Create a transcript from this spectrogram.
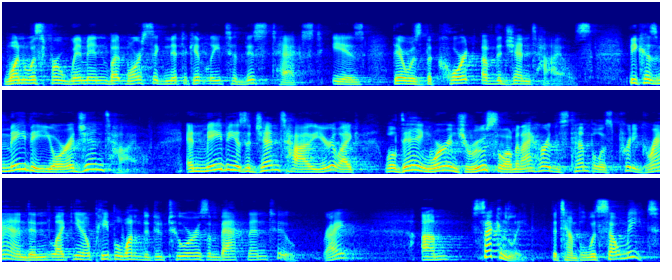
One was for women, but more significantly to this text is there was the court of the Gentiles. Because maybe you're a Gentile. And maybe as a Gentile, you're like, well, dang, we're in Jerusalem, and I heard this temple is pretty grand, and like, you know, people wanted to do tourism back then too, right? Um, secondly, the temple would sell meat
